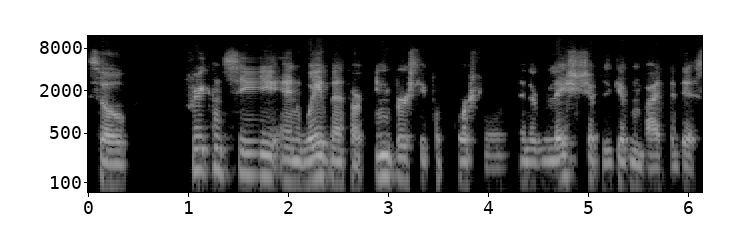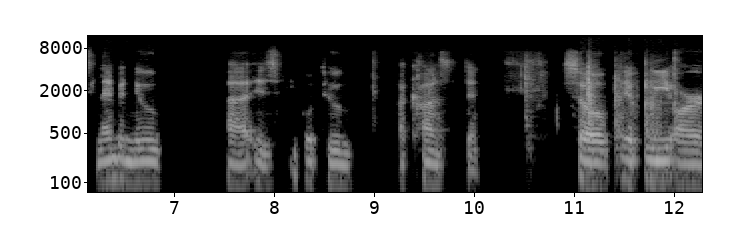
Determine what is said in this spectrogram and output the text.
So frequency and wavelength are inversely proportional and the relationship is given by this. Lambda nu uh, is equal to a constant. So if we are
